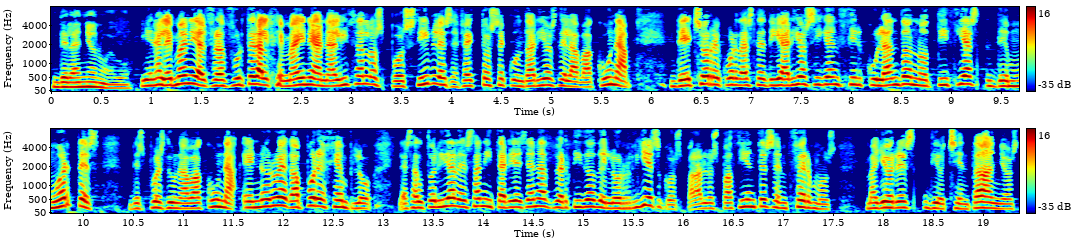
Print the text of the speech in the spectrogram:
del Año Nuevo. Y en Alemania, el Frankfurter Allgemeine analiza los posibles efectos secundarios de la vacuna. De hecho, recuerda este diario, siguen circulando noticias de muertes después de una vacuna. En Noruega, por ejemplo, las autoridades sanitarias ya han advertido de los riesgos para los pacientes enfermos mayores de 80 años.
